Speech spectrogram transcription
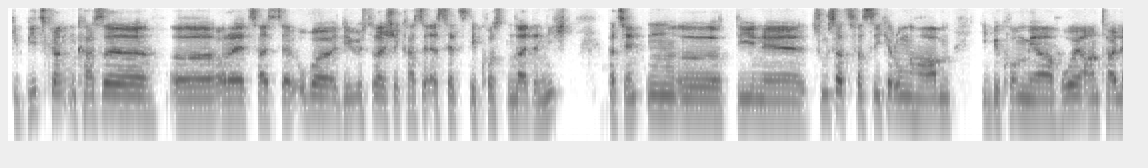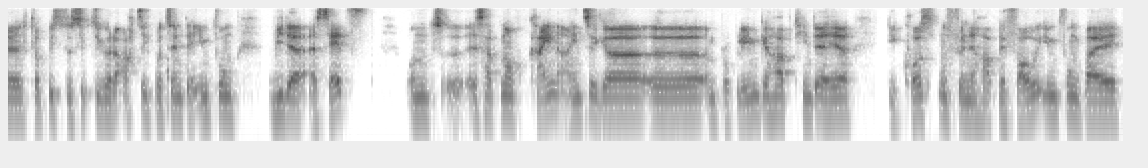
Gebietskrankenkasse äh, oder jetzt heißt der Ober, die österreichische Kasse ersetzt die Kosten leider nicht. Patienten, äh, die eine Zusatzversicherung haben, die bekommen ja hohe Anteile, ich glaube bis zu 70 oder 80 Prozent der Impfung wieder ersetzt. Und äh, es hat noch kein einziger äh, ein Problem gehabt, hinterher die Kosten für eine HPV-Impfung bei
